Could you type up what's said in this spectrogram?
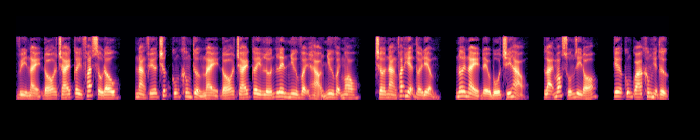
vì này đó trái cây phát sầu đâu, nàng phía trước cũng không tưởng này đó trái cây lớn lên như vậy hảo như vậy mau, chờ nàng phát hiện thời điểm, nơi này đều bố trí hảo, lại móc xuống gì đó, kia cũng quá không hiện thực,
